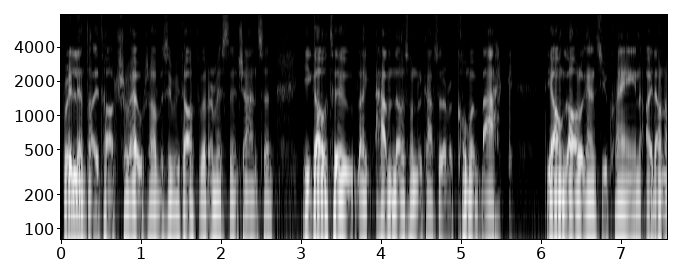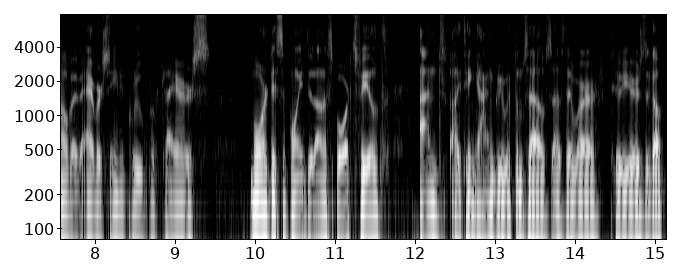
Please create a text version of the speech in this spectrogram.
brilliant. I thought throughout. Obviously, we talked about her missing a chance, and you go to like having those hundred caps, whatever, coming back. The own goal against Ukraine. I don't know if I've ever seen a group of players more disappointed on a sports field, and I think angry with themselves as they were two years ago,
